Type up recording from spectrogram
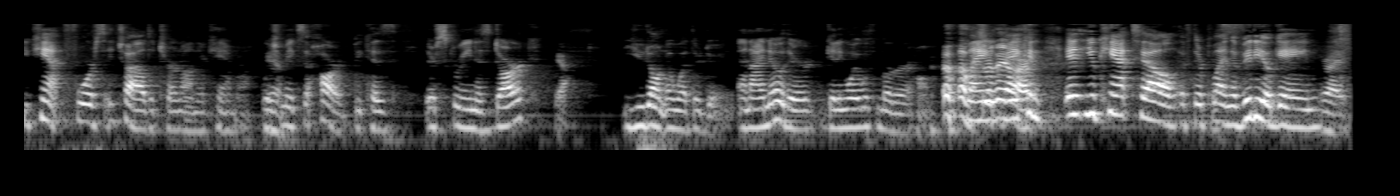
you can't force a child to turn on their camera, which Yeah. makes it hard because their screen is dark. You don't know what they're doing, and I know they're getting away with murder at home. They're I'm playing, sure they are. can. It, you can't tell if they're playing a video game, Right.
